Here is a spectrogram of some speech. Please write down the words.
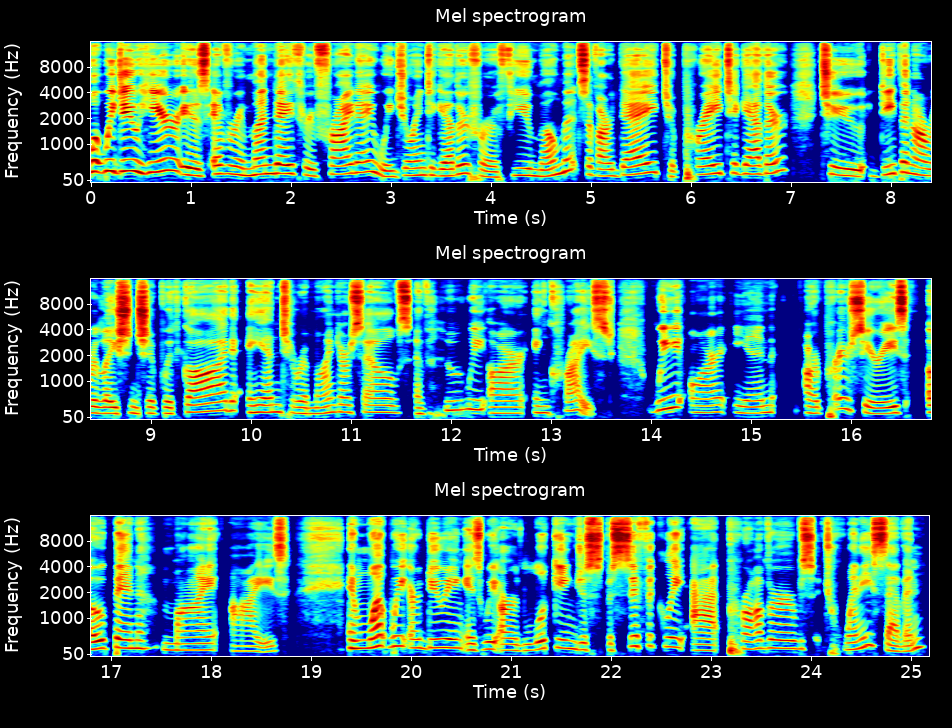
What we do here is every Monday through Friday, we join together for a few moments of our day to pray together, to deepen our relationship with God, and to remind ourselves of who we are in Christ. We are in our prayer series, Open My Eyes. And what we are doing is we are looking just specifically at Proverbs 27.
